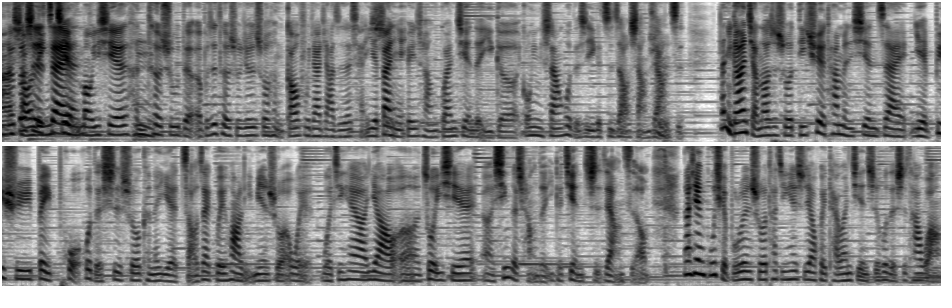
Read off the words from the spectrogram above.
都是在某一些很特殊的，而不是特殊，就是说很高附加价值的产业扮演非常关键的一个供应商或者是一个制造商这样子。那你刚刚讲到是说，的确他们现在也必须被迫，或者是说可能也早在规划里面说，我我今天要要呃做一些呃新的厂的一个建制这样子哦。那先姑且不论说他今天是要回台湾建制，或者是他往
